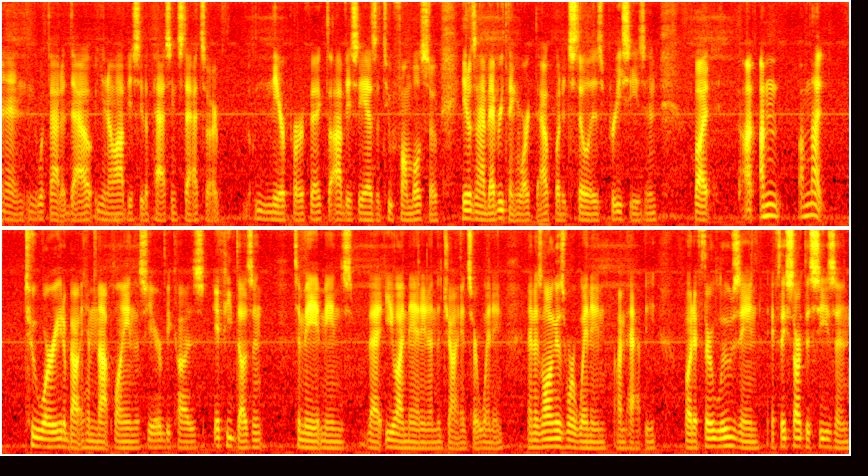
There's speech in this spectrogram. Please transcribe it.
and without a doubt, you know, obviously the passing stats are near perfect. Obviously, he has the two fumbles, so he doesn't have everything worked out, but it still is preseason. but I, I'm I'm not too worried about him not playing this year because if he doesn't, to me it means that Eli Manning and the Giants are winning, and as long as we're winning, I'm happy. But if they're losing, if they start the season,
